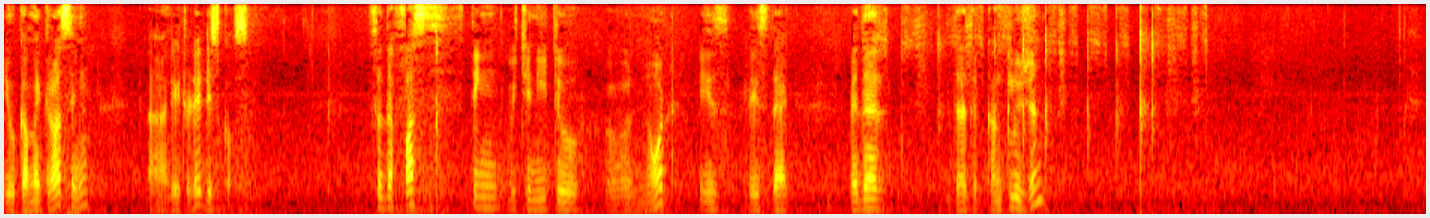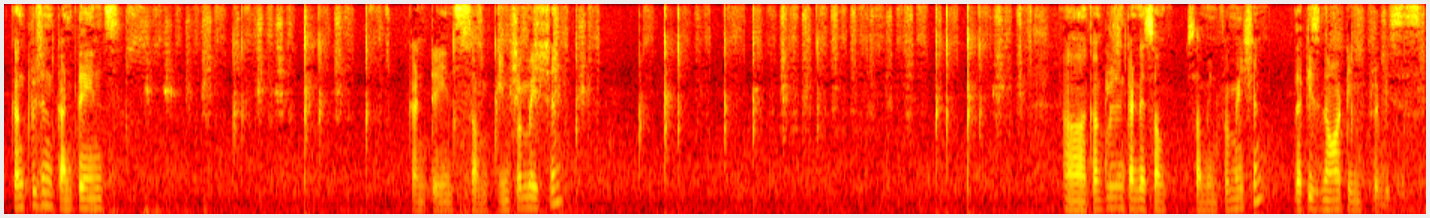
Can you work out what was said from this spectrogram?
you come across in day to day discourse. So the first thing which you need to uh, note is this that whether the, the conclusion conclusion contains contains some information. Uh, conclusion contains some some information that is not in premises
